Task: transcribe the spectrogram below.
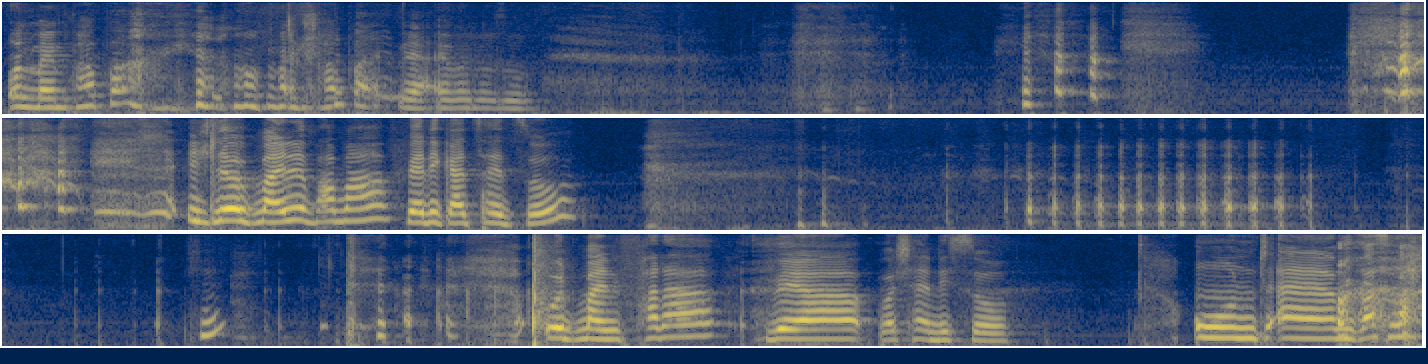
Und mein Papa, ja, und mein Papa wäre einfach nur so. Ich glaube, meine Mama wäre die ganze Zeit so. Und mein Vater wäre wahrscheinlich so. Und ähm, was macht.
